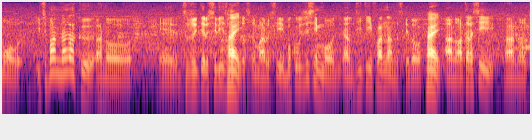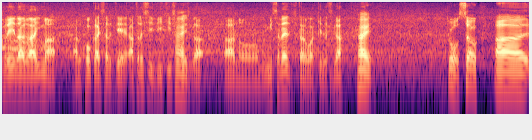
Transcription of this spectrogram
もう一番長くあの、えー続いているシリーズはいの一つでもあるし、僕自身もあの GT ファンなんですけど、はい。あの新しいあのトレーラーが今 あの公開されて新しい GT スポーツが、はい、あの見せられてきたわけですが。はい。Cool. So、uh,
